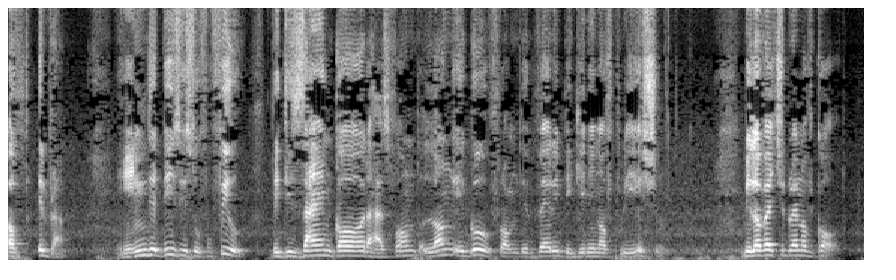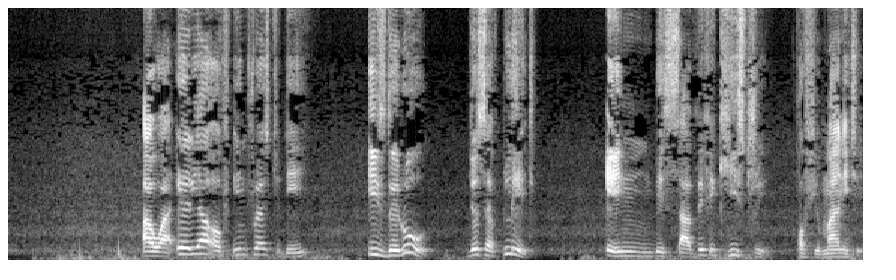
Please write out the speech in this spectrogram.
of Abraham. And this is to fulfill the design God has formed long ago from the very beginning of creation. Beloved children of God, our area of interest today is the role Joseph played in the salvific history of humanity.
